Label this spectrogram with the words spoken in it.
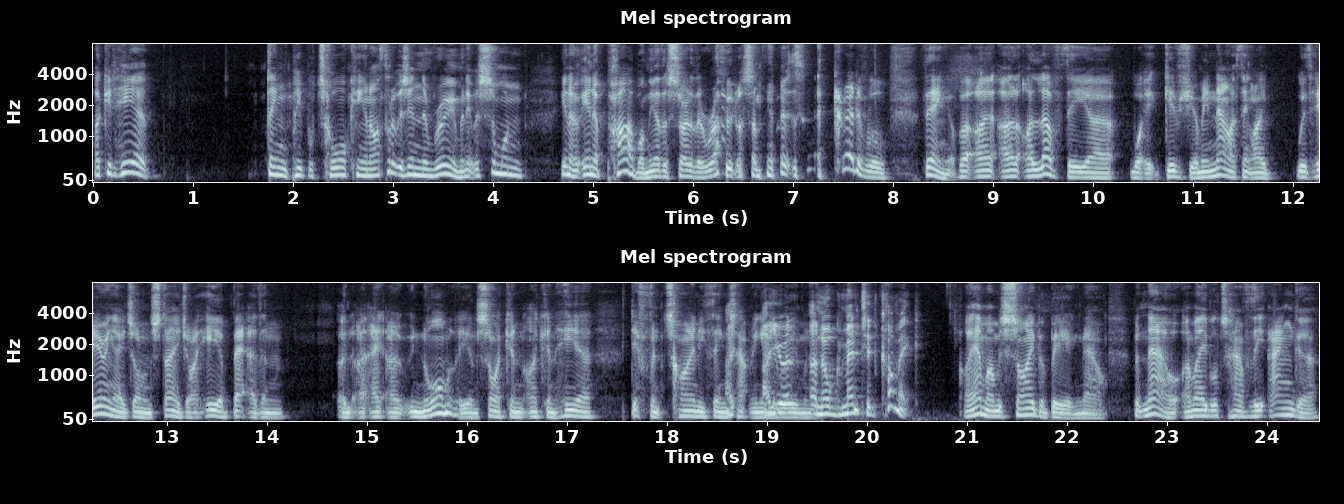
I could hear thing people talking, and I thought it was in the room, and it was someone, you know, in a pub on the other side of the road or something. It was an incredible thing. But I, I, I love the uh, what it gives you. I mean, now I think I, with hearing aids on on stage, I hear better than uh, uh, uh, normally, and so I can I can hear different tiny things happening in the room. a- and- an augmented comic? I am. I'm a cyber being now, but now I'm able to have the anger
